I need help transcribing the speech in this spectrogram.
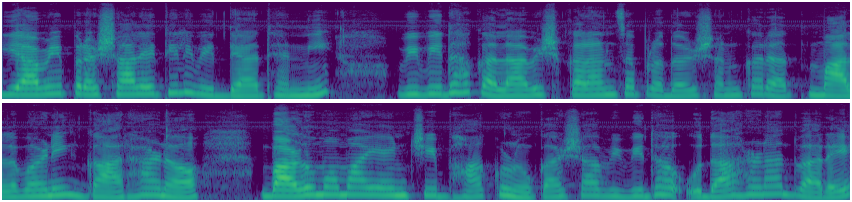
यावेळी प्रशालेतील विद्यार्थ्यांनी विविध कलाविष्कारांचं प्रदर्शन करत मालवणी गाऱ्हाणं बाळूमामा यांची भाकणूक अशा विविध उदाहरणाद्वारे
